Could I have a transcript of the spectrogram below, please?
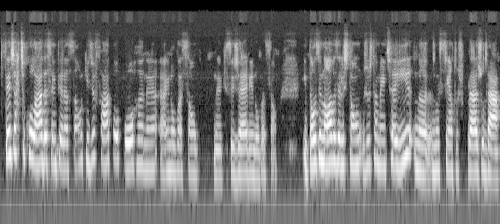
seja articulada essa interação e que de fato ocorra né, a inovação né, que se gere inovação. Então, os Inovas, eles estão justamente aí na, nos centros para ajudar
